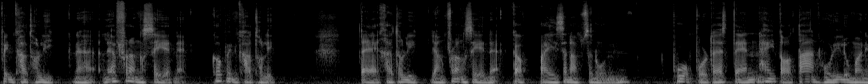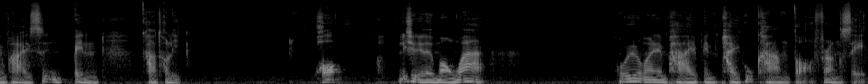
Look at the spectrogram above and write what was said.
เป็นคาทอลิกนะฮะและฝรั่งเศสเนี่ยก็เป็นคาทอลิก แต่คาทอลิกอย่างฝรั่งเศสเนี่ยกลับไปสนับสนุนพวกโปรเตสแตนต์ให้ต่อต้าน Holy Roman Empire ซึ่งเป็นคาทอลิก เพราะ ลิชลีเออร์มองว่า Holy Roman Empire เป็นภัยคุกคามต่อฝรั่งเศส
